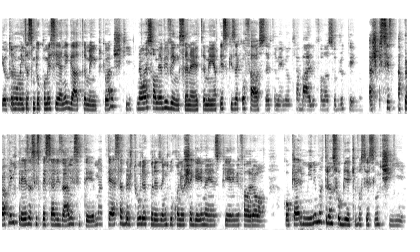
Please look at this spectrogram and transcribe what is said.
eu tô no momento assim que eu comecei a negar também, porque eu acho que não é só minha vivência, né? É também a pesquisa que eu faço, é também meu trabalho falar sobre o tema. Acho que se a própria empresa se especializar nesse tema, ter essa abertura, por exemplo, quando eu cheguei na ESPN e me falaram, ó, oh, qualquer mínima transfobia que você sentir,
